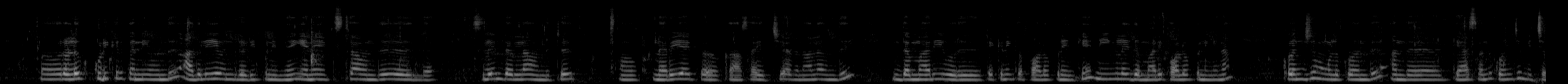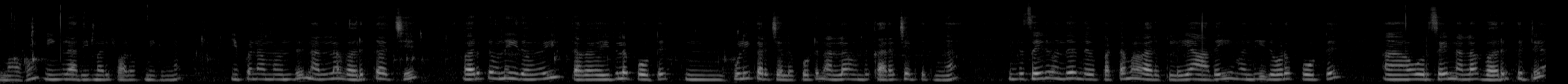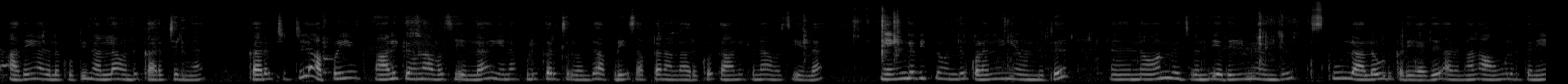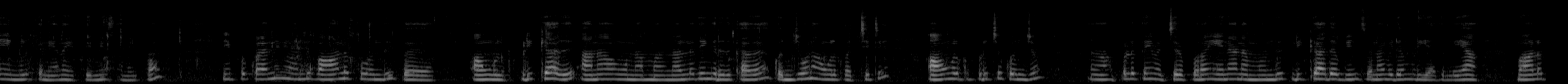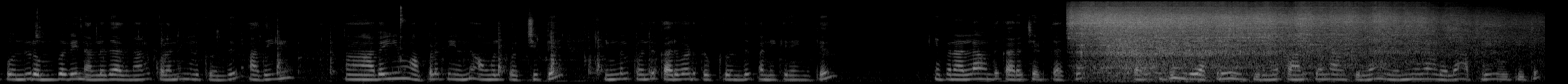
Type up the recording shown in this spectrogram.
ஓரளவுக்கு குடிக்கிற தண்ணியை வந்து அதுலேயே வந்து ரெடி பண்ணிடுவேன் ஏன்னா எக்ஸ்ட்ரா வந்து இந்த சிலிண்டர்லாம் வந்துட்டு நிறையா இப்போ காசாயிடுச்சு அதனால் வந்து இந்த மாதிரி ஒரு டெக்னிக்கை ஃபாலோ பண்ணியிருக்கேன். நீங்களும் இதை மாதிரி ஃபாலோ பண்ணிங்கன்னா கொஞ்சம் உங்களுக்கு வந்து அந்த கேஸ் வந்து கொஞ்சம் மிச்சமாகும். நீங்களும் அதே மாதிரி ஃபாலோ பண்ணிக்கோங்க. இப்போ நம்ம வந்து நல்லா வறுத்தாச்சு. வறுத்த உடனே இதை வந்து தக இதில் போட்டு புளி கரைச்சலில் போட்டு நல்லா வந்து கரைச்சி எடுத்துக்கோங்க. இந்த சைடு வந்து அந்த பட்டை மிளகா இருக்கு இல்லையா அதையும் வந்து இதோட போட்டு ஒரு சைடு நல்லா வறுத்துட்டு அதையும் அதில் கொட்டி நல்லா வந்து கரைச்சிடுங்க கரைச்சிட்டு அப்படியே தாளிக்கணும்னு அவசியம் இல்லை. ஏன்னா புளிக்கரைச்சல் வந்து அப்படியே சாப்பிட்டா நல்லாயிருக்கும் தாளிக்கணும்னு அவசியம் இல்லை. எங்கள் வீட்டில் வந்து குழந்தைங்க வந்துட்டு நான்வெஜ் வந்து எதையுமே வந்து ஸ்கூலில் அலௌடு கிடையாது. அதனால் அவங்களுக்கு தனியாக எங்களுக்கு தனியாக தான் எப்பயுமே சமைப்போம். இப்போ குழந்தைங்க வந்து வாழைப்பூ வந்து இப்போ அவங்களுக்கு பிடிக்காது. ஆனால் அவங்க நம்ம நல்லதுங்கிறதுக்காக கொஞ்சோண்டு அவங்களுக்கு வச்சுட்டு அவங்களுக்கு பிடிச்ச கொஞ்சம் அப்பளத்தையும் வச்சிட போகிறோம் ஏன்னா நம்ம வந்து பிடிக்காது அப்படின்னு சொன்னால் விட முடியாது இல்லையா? வாழைப்பூ வந்து ரொம்பவே நல்லது. அதனால குழந்தைங்களுக்கு வந்து அதையும் அதையும் அப்பளத்தையும் வந்து அவங்களுக்கு வச்சுட்டு எங்களுக்கு வந்து கருவாடு தொக்கு வந்து பண்ணிக்கிறேங்கிட்டு இப்போ நல்லா வந்து கரைச்சி எடுத்தாச்சு. கரைச்சிட்டு இதை அப்படியே ஊற்றிடுங்க தாளிக்கலாம் அவசியம் இல்லை நான் எண்ணெயெல்லாம் விடலை. அப்படியே ஊற்றிட்டு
